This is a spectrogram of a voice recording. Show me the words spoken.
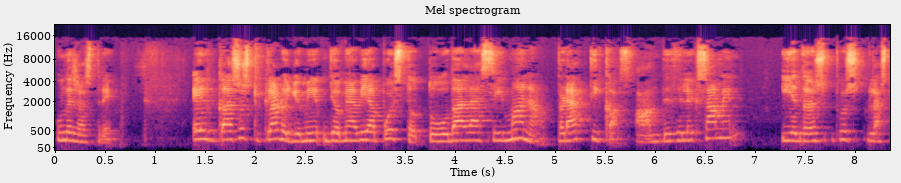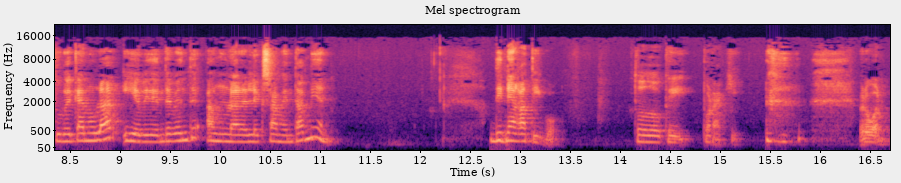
Un desastre. El caso es que, claro, yo yo me había puesto toda la semana prácticas antes del examen y entonces pues las tuve que anular y evidentemente anular el examen también. Di negativo. Todo ok por aquí. Pero bueno,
